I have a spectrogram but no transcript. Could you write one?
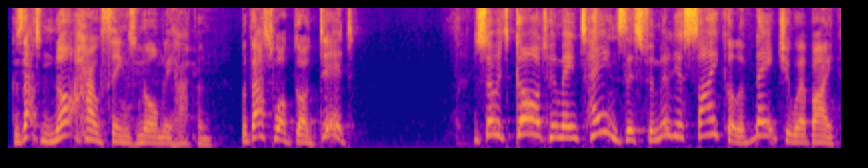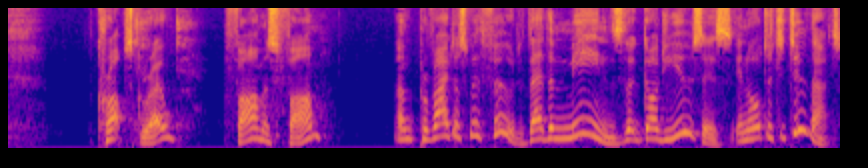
Because that's not how things normally happen, but that's what God did. And so it's God who maintains this familiar cycle of nature whereby Crops grow, farmers farm, and provide us with food. They're the means that God uses in order to do that.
